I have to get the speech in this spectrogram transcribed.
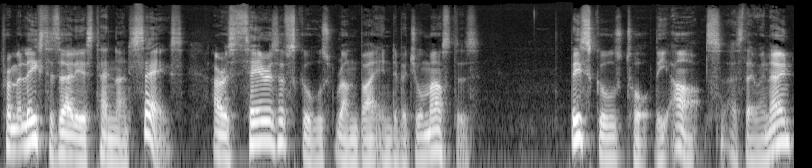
from at least as early as 1096, are a series of schools run by individual masters. These schools taught the arts, as they were known,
